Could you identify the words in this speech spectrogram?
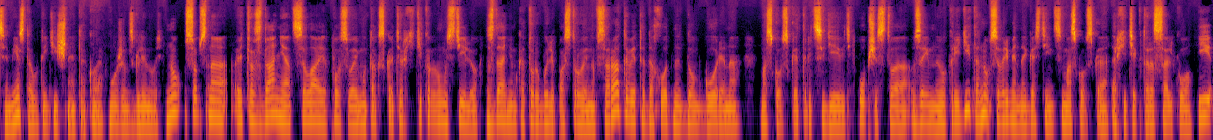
сохранившееся место, аутентичное такое, можем взглянуть. Ну, собственно, это здание отсылает по своему, так сказать, архитектурному стилю зданиям, которые были построены в Саратове. Это доходный дом Горина, Московская 39, общество взаимного кредита, ну, современная гостиница Московская архитектора Салько. И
